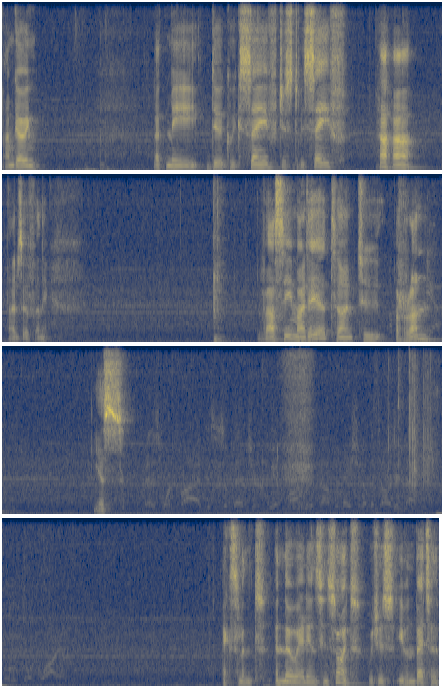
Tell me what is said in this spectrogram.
I'm going. Let me do a quick save, just to be safe. Haha, I'm so funny. Vasi, my dear, time to run. Yes. Excellent, and no aliens in sight, which is even better.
